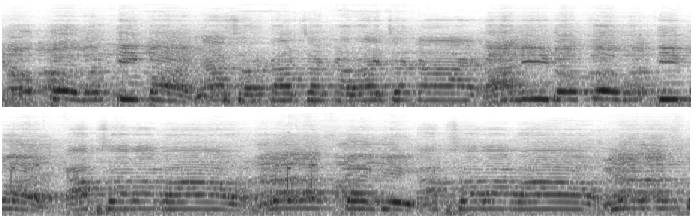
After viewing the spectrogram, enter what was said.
डोकं वरती पाय. या सरकारचं करायचं काय? खाली डोकं वरती पाय. कापसाला भाव. मिळालाच पाहिजे. कापसाला भाव. मिळालाच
